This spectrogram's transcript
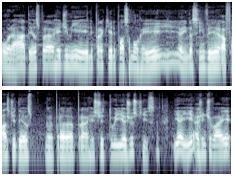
orar a Deus para redimir ele, para que ele possa morrer e ainda assim ver a face de Deus né, para restituir a justiça. E aí a gente vai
